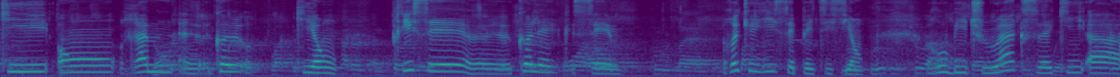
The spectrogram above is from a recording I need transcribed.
qui ont, euh, qui ont pris ces, euh, ces recueilli ces pétitions. Ruby Truax, qui a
